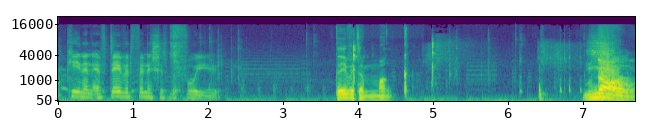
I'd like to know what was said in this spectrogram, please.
Keenan, if David finishes before you, David's a monk. No!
